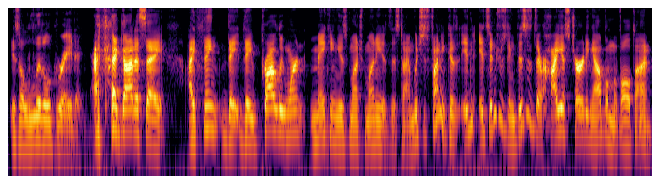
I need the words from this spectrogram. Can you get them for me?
is a little grating. I, I gotta say, I think they, they probably weren't making as much money at this time, which is funny because it, it's interesting. This is their highest charting album of all time.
